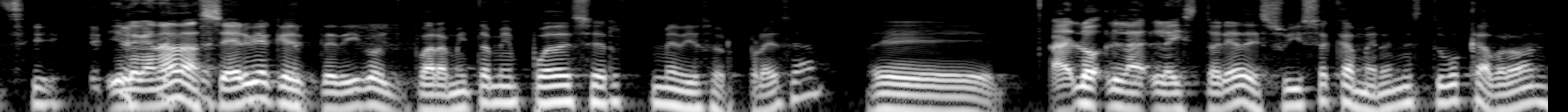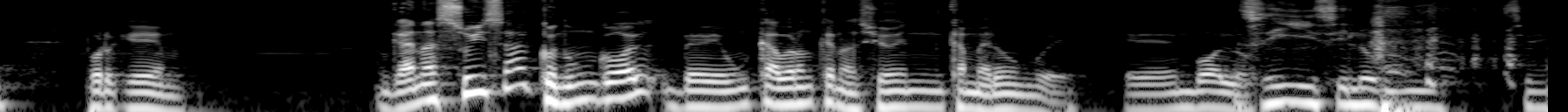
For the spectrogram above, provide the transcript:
Sí. Y le ganan a Serbia, que te digo, para mí también puede ser medio sorpresa. Eh, ah, la, la historia de Suiza-Camerún estuvo cabrón. Porque Gana Suiza con un gol de un cabrón que nació en Camerún, güey. en Bolo. Sí, sí lo vi. sí.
